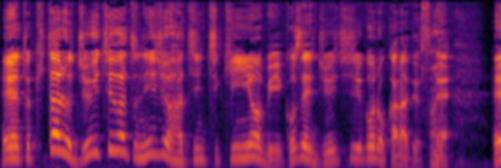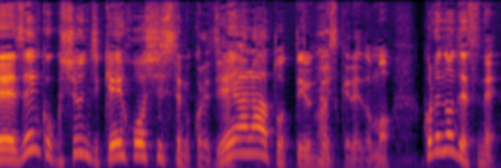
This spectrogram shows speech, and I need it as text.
えーと、来たる11月28日金曜日午前11時頃からですね、はいえー全国瞬時警報システム、これ J アラートっていうんですけれども、これのですね、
